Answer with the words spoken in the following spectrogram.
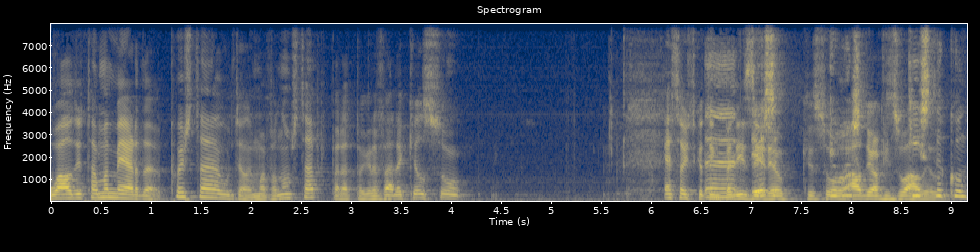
o áudio está uma merda. Pois está, o telemóvel não está preparado para gravar aquele som. É só isto que eu tenho Ah, para dizer, esse- eu que sou eu audiovisual. Que isto, eu- acon-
